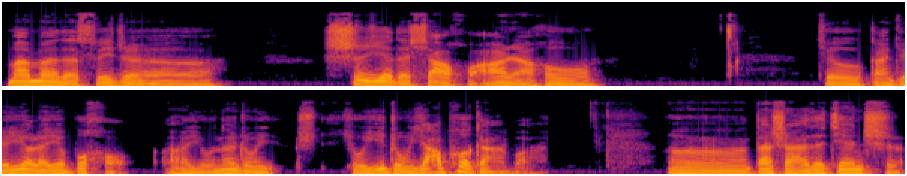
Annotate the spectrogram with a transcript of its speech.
慢慢的随着事业的下滑，然后就感觉越来越不好啊，有那种有一种压迫感吧。嗯，但是还在坚持。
